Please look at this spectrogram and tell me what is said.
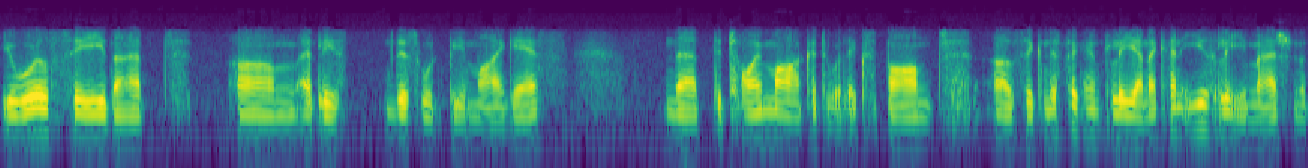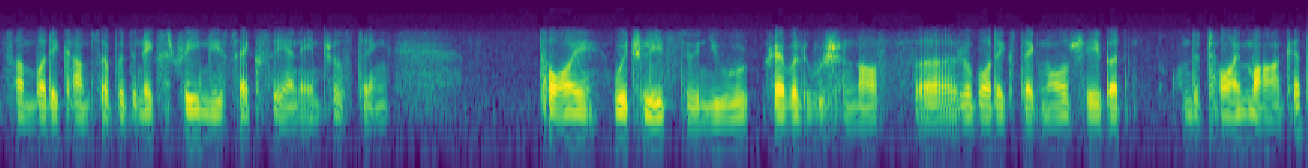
you will see that um, at least this would be my guess that the toy market will expand uh, significantly, and I can easily imagine that somebody comes up with an extremely sexy and interesting toy, which leads to a new revolution of uh, robotics technology, but on the toy market.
